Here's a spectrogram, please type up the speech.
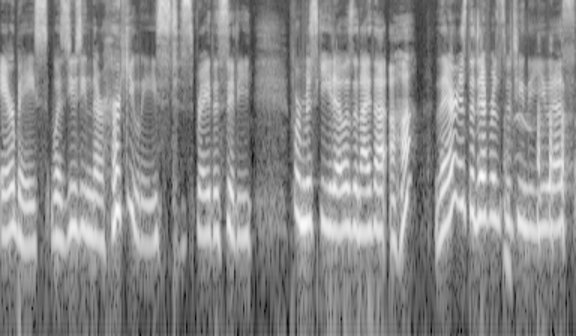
air base was using their Hercules to spray the city for mosquitoes. And I thought, uh huh. There is the difference between the U.S.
